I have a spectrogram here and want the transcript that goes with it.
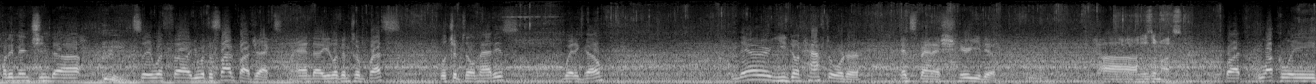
but I mentioned uh, so you're with uh, you're with the side project and uh, you're looking to impress. Little Chip Till Maddie's, way to go. There you don't have to order in Spanish. Here you do. Uh, Those are must. But luckily,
